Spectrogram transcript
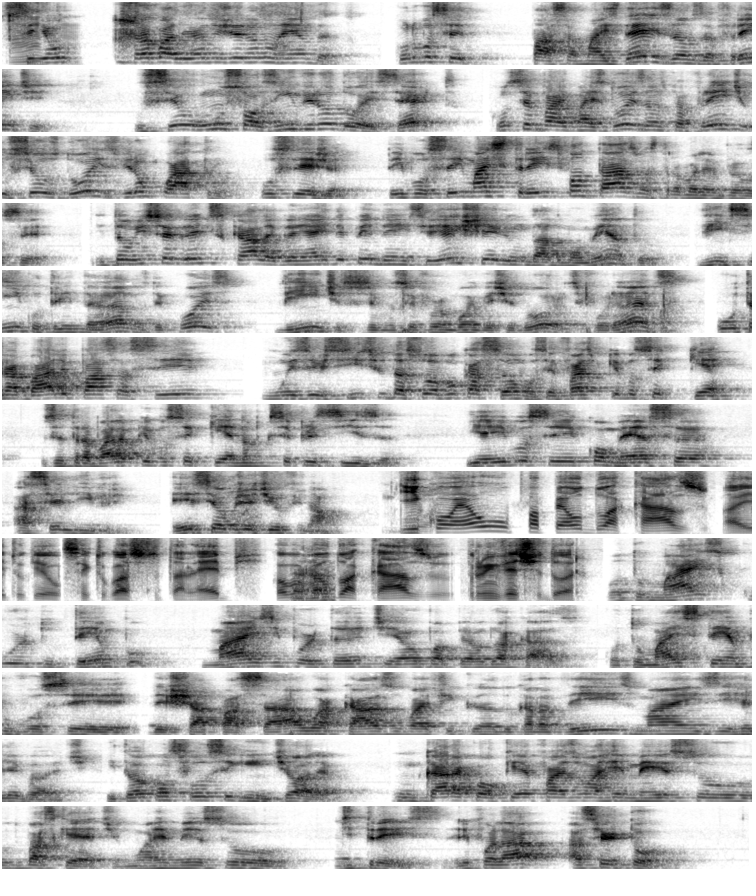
seu trabalhando e gerando renda. Quando você passa mais 10 anos à frente, o seu um sozinho virou dois, certo? Quando você vai mais dois anos para frente, os seus dois viram quatro. Ou seja, tem você e mais três fantasmas trabalhando para você. Então isso é ganho de escala, é ganhar independência. E aí chega um dado momento, 25, 30 anos depois, 20, se você for um bom investidor, se for antes, o trabalho passa a ser um exercício da sua vocação. Você faz porque você quer. Você trabalha porque você quer, não porque você precisa. E aí você começa a ser livre. Esse é o objetivo final. E qual é o papel do acaso? Aí tu que eu sei que tu gosta do Taleb. Qual é o papel do acaso para o investidor? Quanto mais curto o tempo, mais importante é o papel do acaso. Quanto mais tempo você deixar passar, o acaso vai ficando cada vez mais irrelevante. Então é como se fosse o seguinte: olha, um cara qualquer faz um arremesso do basquete, um arremesso de três. Ele foi lá, acertou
